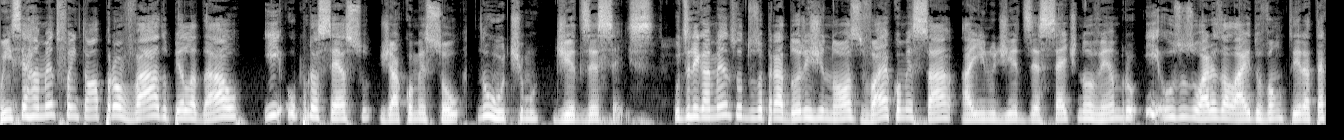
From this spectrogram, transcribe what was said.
O encerramento foi então aprovado pela DAO e o processo já começou no último dia 16. O desligamento dos operadores de nós vai começar aí no dia 17 de novembro e os usuários da Lido vão ter até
